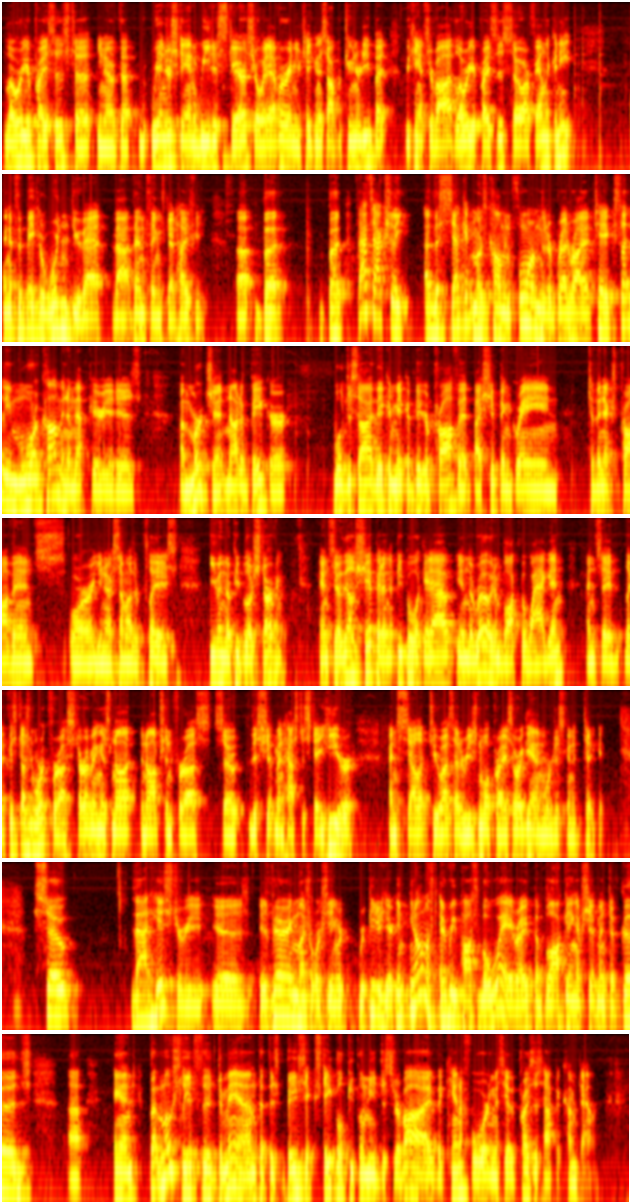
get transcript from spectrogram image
lower your prices to you know that we understand wheat is scarce or whatever and you're taking this opportunity but we can't survive. Lower your prices so our family can eat. And if the baker wouldn't do that that then things get hyphy. Uh, but but that's actually uh, the second most common form that a bread riot takes slightly more common in that period is a merchant not a baker will decide they can make a bigger profit by shipping grain to the next province or you know some other place, even though people are starving. And so they'll ship it, and the people will get out in the road and block the wagon and say, like, this doesn't work for us. Starving is not an option for us. So this shipment has to stay here and sell it to us at a reasonable price, or again, we're just going to take it. So that history is is very much what we're seeing re- repeated here in, in almost every possible way, right? The blocking of shipment of goods. Uh, and but mostly it's the demand that this basic staple people need to survive they can't afford and they say the prices have to come down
